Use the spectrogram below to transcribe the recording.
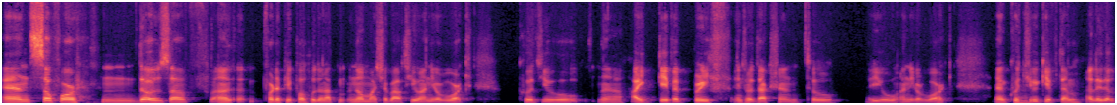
And so, for mm, those of uh, for the people who do not know much about you and your work, could you? Uh, I gave a brief introduction to you and your work, and could mm-hmm. you give them a little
